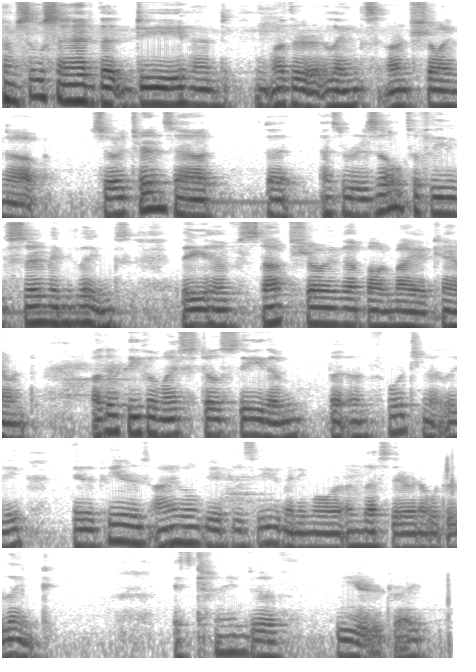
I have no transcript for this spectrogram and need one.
I'm so sad that D and other links aren't showing up. So it turns out that as a result of leaving so many links, they have stopped showing up on my account. Other people might still see them, but unfortunately, it appears I won't be able to see them anymore unless they're an older link. It's kind of weird, right?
